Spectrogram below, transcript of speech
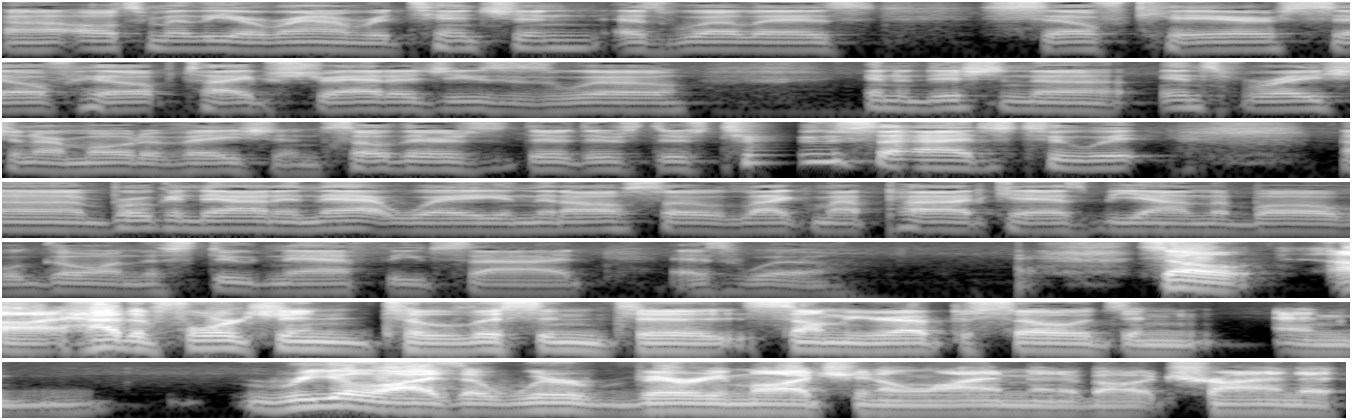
uh, ultimately around retention as well as self care, self help type strategies as well in addition to inspiration or motivation. So there's there, there's there's two sides to it, uh, broken down in that way, and then also like my podcast Beyond the Ball will go on the student athlete side as well. So I uh, had the fortune to listen to some of your episodes and and realize that we're very much in alignment about trying to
